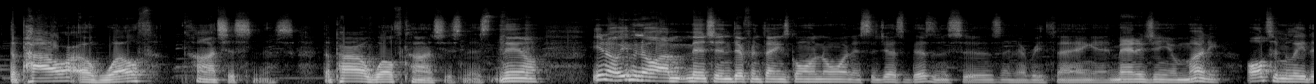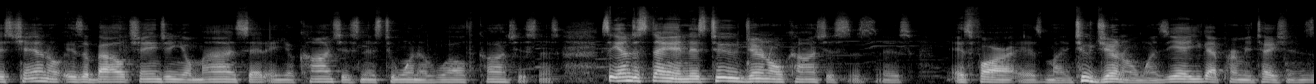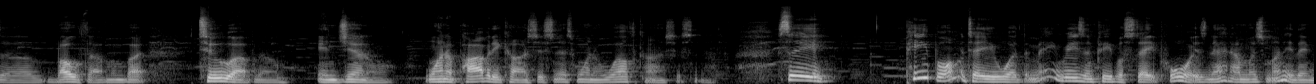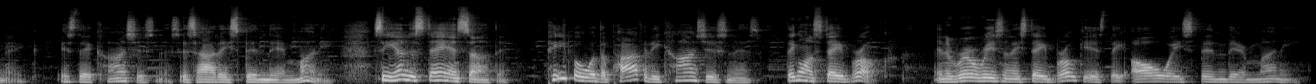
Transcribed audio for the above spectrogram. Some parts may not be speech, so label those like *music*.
The power of wealth consciousness. The power of wealth consciousness. Now, you know, even though I mentioned different things going on and suggest businesses and everything and managing your money, ultimately this channel is about changing your mindset and your consciousness to one of wealth consciousness. See, understand there's two general consciousnesses as far as money. Two general ones. Yeah, you got permutations of both of them, but two of them in general. One of poverty consciousness, one of wealth consciousness. See, people, I'm gonna tell you what, the main reason people stay poor is not how much money they make. It's their consciousness. It's how they spend their money. See, understand something. People with a poverty consciousness, they're gonna stay broke. And the real reason they stay broke is they always spend their money.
